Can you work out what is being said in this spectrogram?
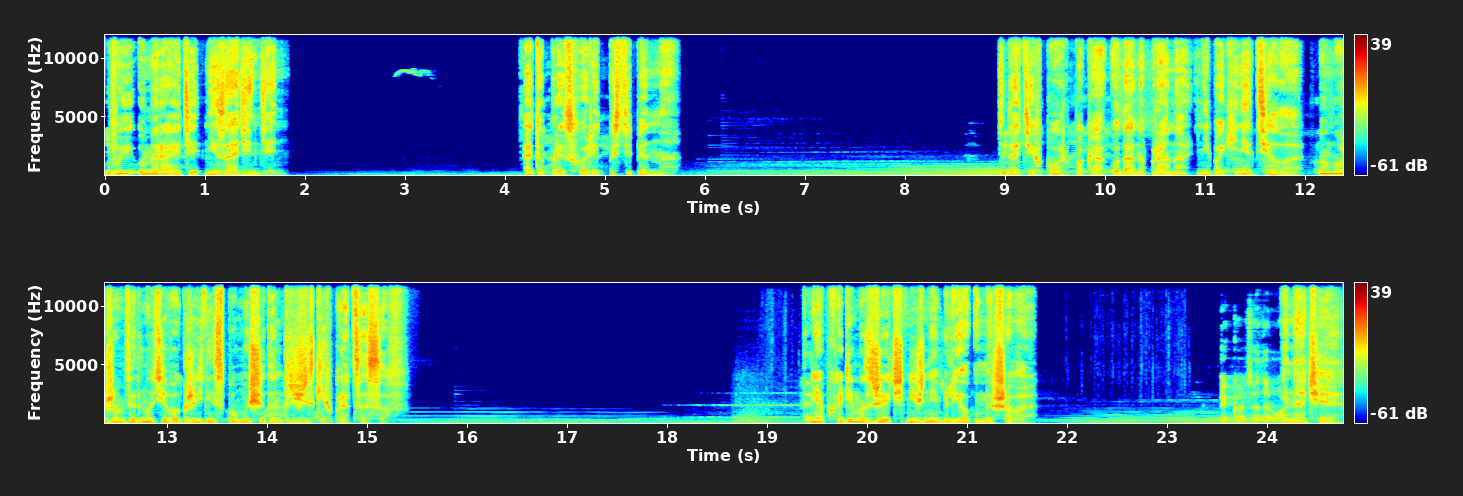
Вы умираете не за один день. Это происходит постепенно. До тех пор, пока Удана Прана не покинет тело, мы можем вернуть его к жизни с помощью тантрических процессов. Необходимо сжечь нижнее белье умершего. Иначе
